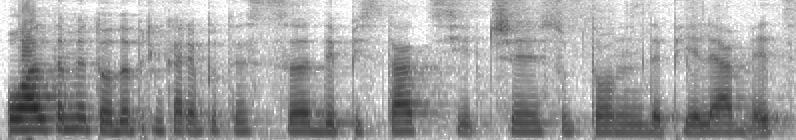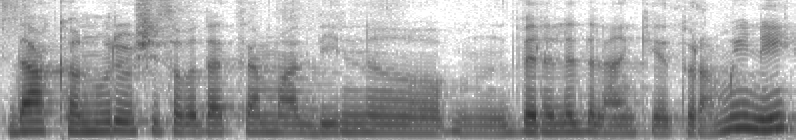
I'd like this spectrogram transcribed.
O altă metodă prin care puteți să depistați ce subton de piele aveți, dacă nu reușiți să vă dați seama din uh, venele de la încheietura mâinii,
